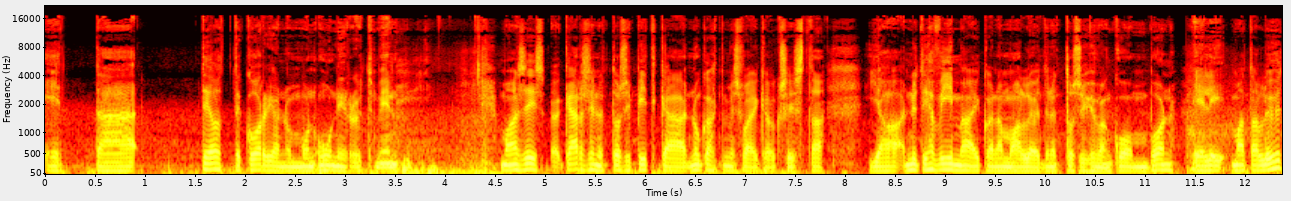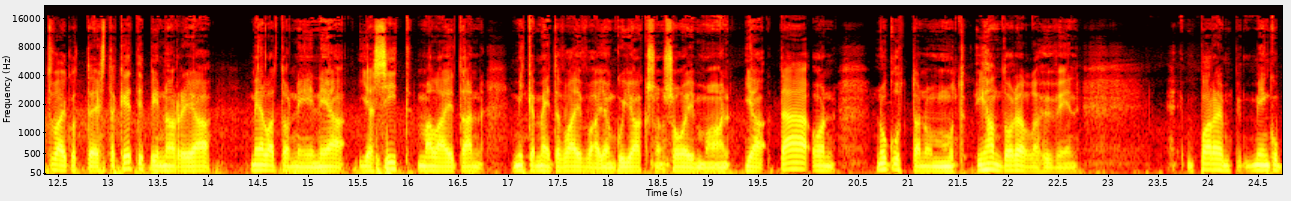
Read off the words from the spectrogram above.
että te olette korjannut mun unirytmin. Mä oon siis kärsinyt tosi pitkää nukahtamisvaikeuksista ja nyt ihan viime aikoina mä oon löytänyt tosi hyvän kombon. Eli mä otan lyhytvaikutteista ketipinoria, melatoniinia ja sit mä laitan Mikä meitä vaivaa jonkun jakson soimaan. Ja tää on nukuttanut mut ihan todella hyvin parempi niin kuin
